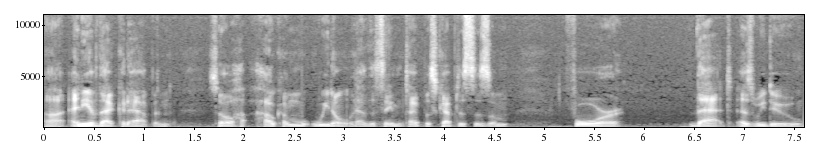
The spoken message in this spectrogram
uh, any of that could happen. So, how come we don't have the same type of skepticism for that as we do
